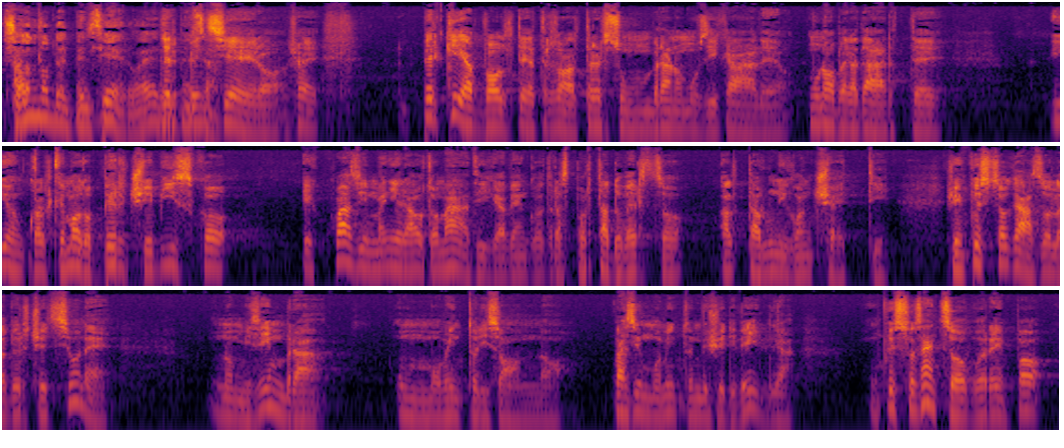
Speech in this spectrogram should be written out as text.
Sonno del pensiero, eh, del pensare. pensiero, cioè perché a volte attraverso, un brano musicale, un'opera d'arte, io in qualche modo percepisco e quasi in maniera automatica vengo trasportato verso al- taluni concetti. Cioè in questo caso la percezione non mi sembra un momento di sonno, quasi un momento invece di veglia. In questo senso vorrei un po'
